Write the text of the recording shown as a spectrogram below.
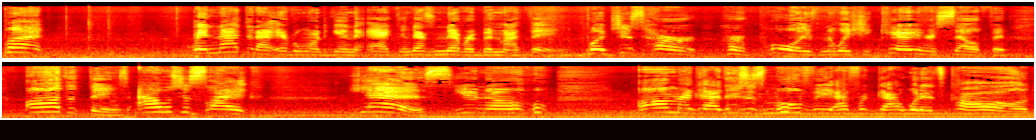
But and not that I ever wanted to get into acting. That's never been my thing. But just her her poise and the way she carried herself and all the things. I was just like, yes, you know. Oh my God, there's this movie. I forgot what it's called.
